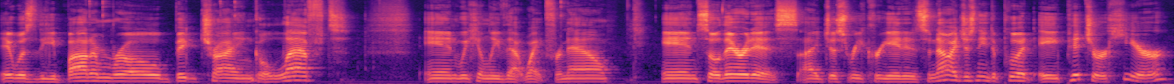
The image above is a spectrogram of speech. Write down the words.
It was the bottom row, big triangle left. And we can leave that white for now. And so there it is. I just recreated it. So now I just need to put a picture here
